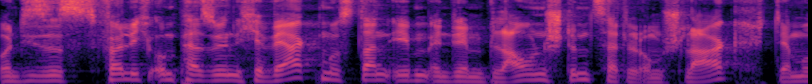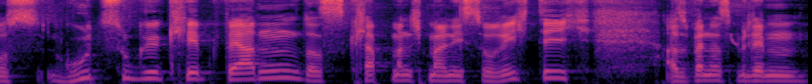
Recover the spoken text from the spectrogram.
Und dieses völlig unpersönliche Werk muss dann eben in dem blauen Stimmzettelumschlag, der muss gut zugeklebt werden. Das klappt manchmal nicht so richtig. Also wenn es mit dem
